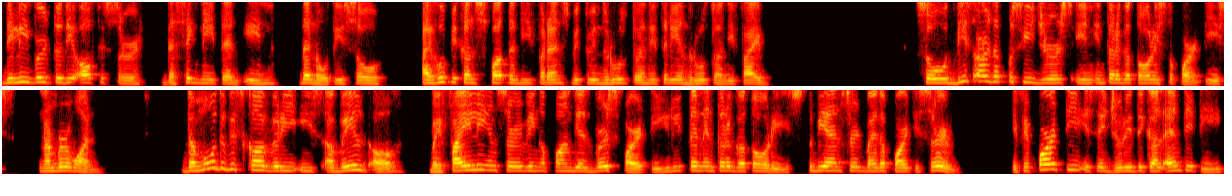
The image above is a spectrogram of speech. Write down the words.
delivered to the officer designated in the notice. So I hope you can spot the difference between Rule 23 and Rule 25. So these are the procedures in interrogatories to parties. Number one, the mode of discovery is availed of by filing and serving upon the adverse party written interrogatories to be answered by the party served. If a party is a juridical entity,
